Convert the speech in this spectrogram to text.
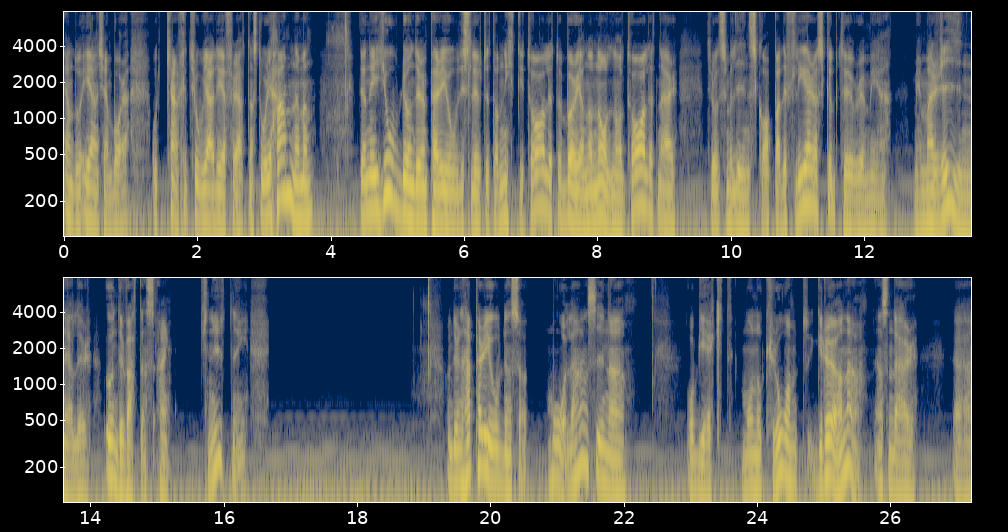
ändå igenkännbara. Och kanske tror jag det är för att den står i hamnen men den är gjord under en period i slutet av 90-talet och början av 00-talet när Truls Melin skapade flera skulpturer med, med marin eller undervattensanknytning. Under den här perioden så målade han sina objekt monokromt gröna. En sån där eh,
